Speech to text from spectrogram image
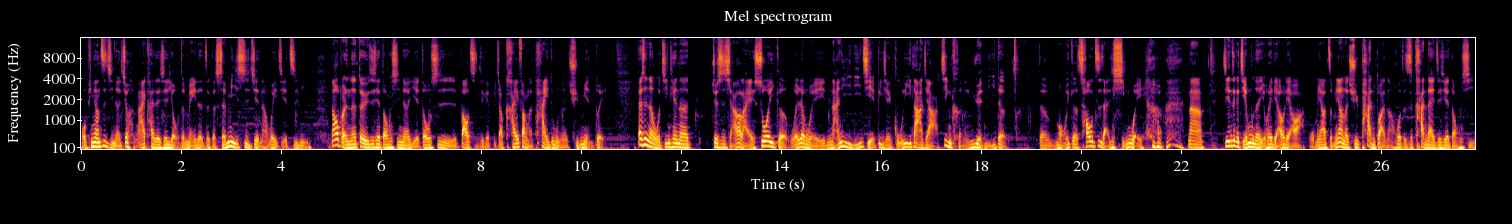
我平常自己呢就很爱看这些有的没的这个神秘事件啊、未解之谜。那我本人呢，对于这些东西呢，也都是抱持这个比较开放的态度呢去面对。但是呢，我今天呢，就是想要来说一个我认为难以理解，并且鼓励大家尽可能远离的。的某一个超自然行为，那今天这个节目呢也会聊一聊啊，我们要怎么样的去判断啊，或者是看待这些东西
